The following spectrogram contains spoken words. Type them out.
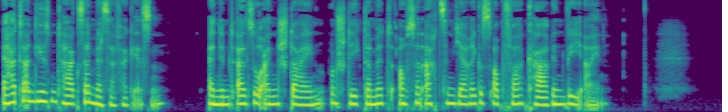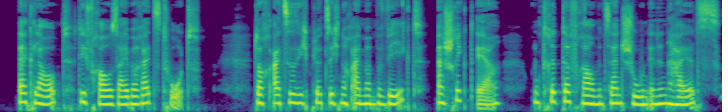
Er hatte an diesem Tag sein Messer vergessen. Er nimmt also einen Stein und schlägt damit auf sein 18-jähriges Opfer Karin W. ein. Er glaubt, die Frau sei bereits tot. Doch als sie sich plötzlich noch einmal bewegt, erschrickt er und tritt der Frau mit seinen Schuhen in den Hals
